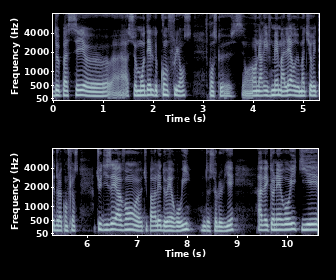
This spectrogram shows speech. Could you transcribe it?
de passer euh, à ce modèle de confluence. Je pense que on arrive même à l'ère de maturité de la confluence. Tu disais avant, tu parlais de ROI, de ce levier, avec un ROI qui est,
